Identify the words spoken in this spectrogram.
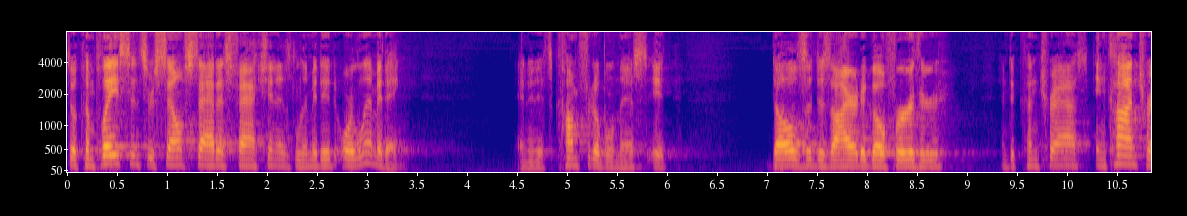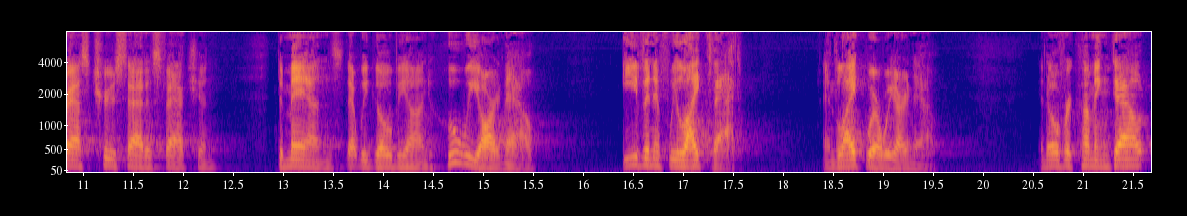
So, complacence or self satisfaction is limited or limiting. And in its comfortableness, it dulls a desire to go further and to contrast. In contrast, true satisfaction demands that we go beyond who we are now, even if we like that and like where we are now. And overcoming doubt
